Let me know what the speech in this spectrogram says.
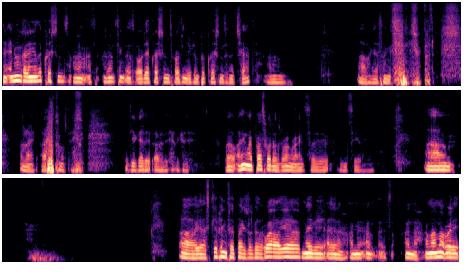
And anyone got any other questions? I don't, I, I, don't think there's audio questions, but I think you can put questions in the chat. Um, Oh, yeah, thanks. all right. Did you get it already? Okay. Well, I think my password was wrong, right? So you didn't see it, I guess. Um, oh, yeah, skipping fed package algorithm. Well, yeah, maybe. I don't know. I mean, I'm, I don't know. I'm, I'm not really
